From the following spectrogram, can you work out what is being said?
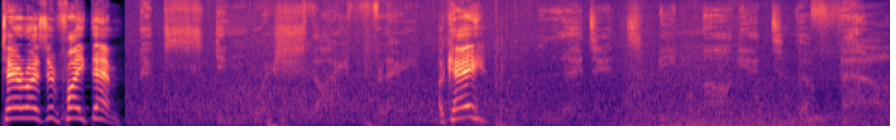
Terrorizer, fight them. Extinguish thy flame. Okay? Let it be Margit the Fell.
